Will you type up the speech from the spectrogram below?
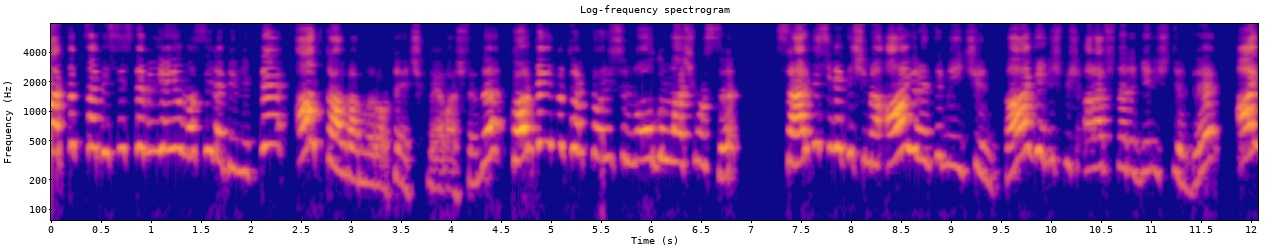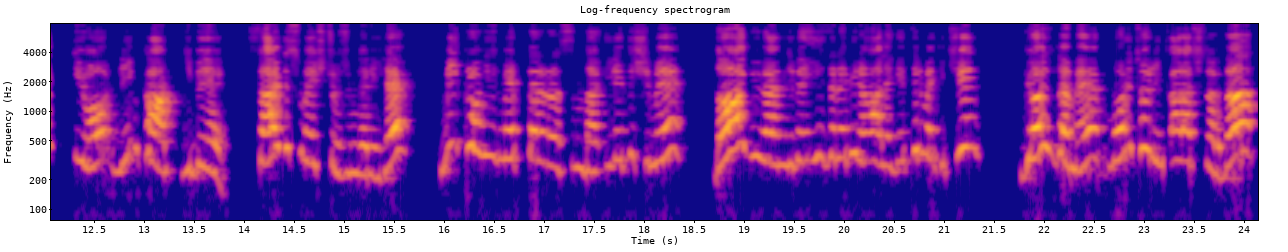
artık tabii sistemin yayılmasıyla birlikte alt kavramlar ortaya çıkmaya başladı. Konteyner teknolojisinin olgunlaşması, servis iletişimi ağ yönetimi için daha gelişmiş araçları geliştirdi. ITO, Linkart gibi servis mesh çözümleriyle mikro hizmetler arasında iletişimi daha güvenli ve izlenebilir hale getirmek için gözleme, monitoring araçları da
